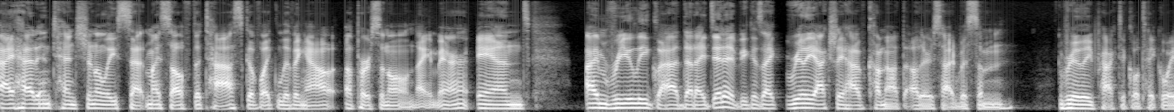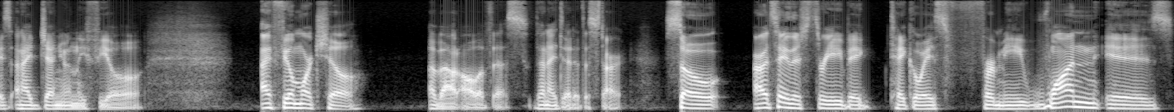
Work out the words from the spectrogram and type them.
I had intentionally set myself the task of like living out a personal nightmare. And I'm really glad that I did it because I really actually have come out the other side with some really practical takeaways. And I genuinely feel, I feel more chill about all of this than I did at the start. So I would say there's three big takeaways for me. One is,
